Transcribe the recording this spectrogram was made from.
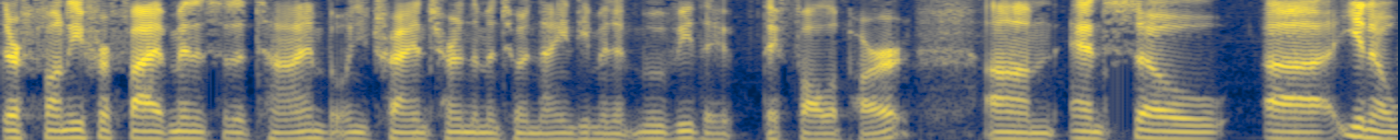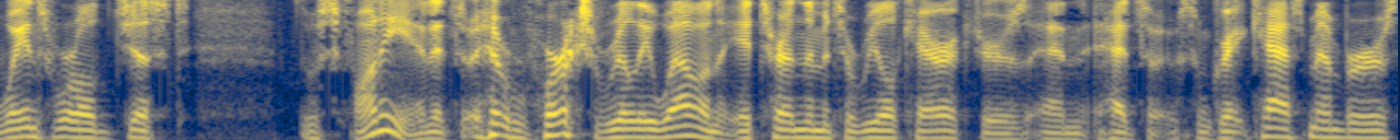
they're funny for five minutes at a time, but when you try and turn them into a 90 minute movie, they they fall apart. Um, and so uh, you know, Wayne's World just was funny and it's, it works really well and it turned them into real characters and had some, some great cast members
